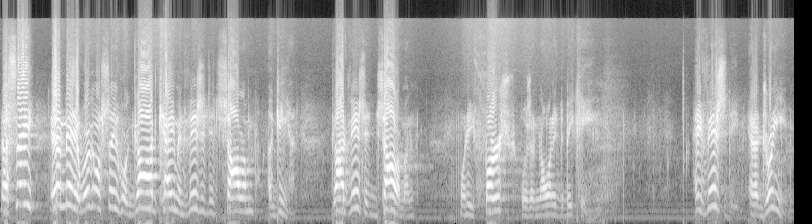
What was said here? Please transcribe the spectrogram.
Now, see, in a minute, we're going to see where God came and visited Solomon again. God visited Solomon when he first was anointed to be king. He visited him in a dream.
